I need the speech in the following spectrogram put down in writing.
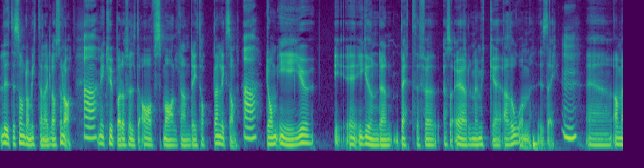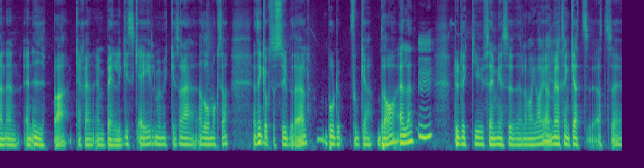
Lite som de mittenlaglasen då. Ja. Mer kupade och så lite avsmalnande i toppen liksom. Ja. De är ju i, i grunden bättre för alltså öl med mycket arom i sig. Eh, ja, men en, en IPA, kanske en, en belgisk ale med mycket sådär arom också. Jag tänker också suröl borde funka bra, eller? Du dricker ju i och för sig mer suröl än vad jag gör, men jag tänker att, att eh,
